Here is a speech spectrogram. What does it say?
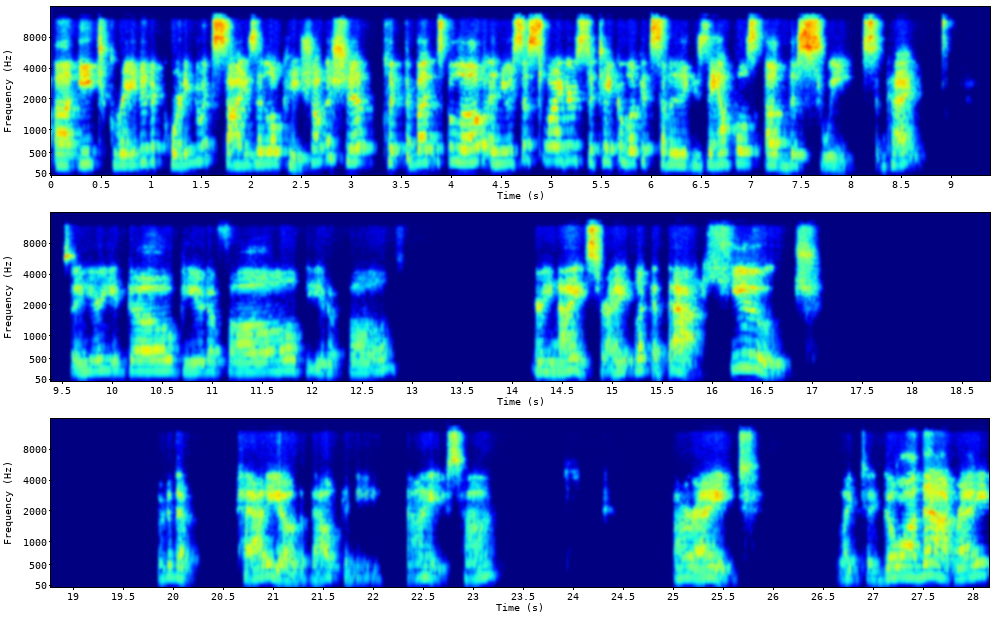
Uh, each graded according to its size and location on the ship. Click the buttons below and use the sliders to take a look at some of the examples of the suites, okay? So here you go, beautiful, beautiful. Very nice, right? Look at that, huge. Look at that patio, the balcony. Nice, huh? All right. Like to go on that, right?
